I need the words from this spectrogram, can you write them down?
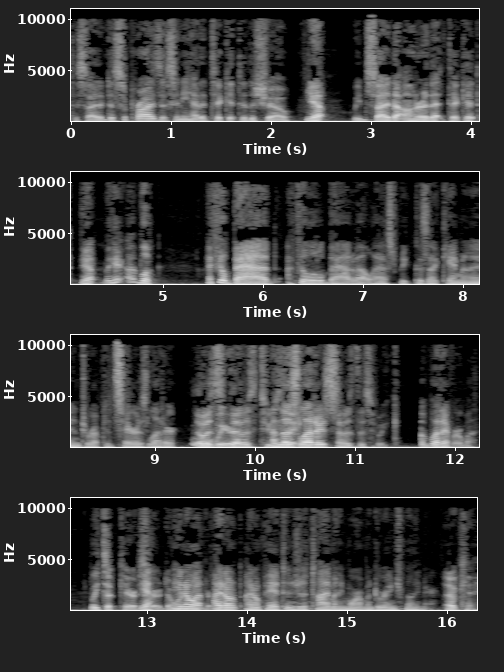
decided to surprise us, and he had a ticket to the show. Yep, We decided to honor that ticket. yep. Here, look, I feel bad. I feel a little bad about last week because I came in and interrupted Sarah's letter. That was weird. that was Tuesday. And those letters- That was this week. Uh, Whatever it was. We took care of Yeah. Sarah. Don't you know about what? her. I don't I don't pay attention to time anymore. I'm a deranged millionaire. Okay.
